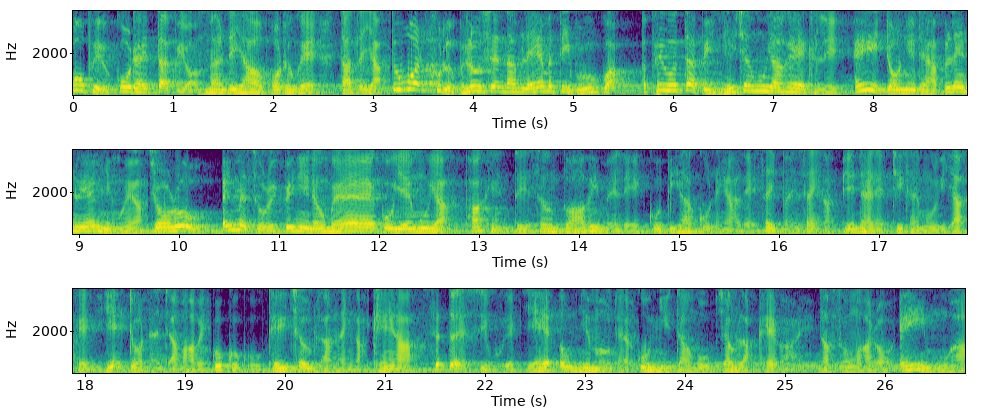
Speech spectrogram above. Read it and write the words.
ကို့ဖေကိုကိုယ်တိုင်တက်ပြီးတော့အမှန်တရားကိုဖော်ထုတ်ခဲ့တတရသူ့ဘဝတစ်ခုလို့ဘလို့စဉ်းစားမလဲမသိဘူးကွာအဖေကိုတက်ပြီးငြိမ်းချမ်းမှုရခဲ့တဲ့ကလေးအဲ့ဒီဒေါ်နေတဲ့ပလင်တွေရဲ့မြင်ကွင်းကဂျော်ရိုအိမ်မက်ဆိုတွေပေးနေတော့မယ်ကိုရဲမှုရ ဖခင်တေဆုံသွားပြီမဲ့လေကိုတီးဟာကိုနိုင်ကလည်းစိတ်ပိုင်းဆိုင်ရာပြင်းထန်တဲ့ထိခိုက်မှုတွေရခဲ့ပြီးရင်အတော်တန်ကြာမှာပဲကိုကိုကိုထိတ်ချုပ်လာနိုင်ကခင်ကစစ်သွဲစီဘူးတဲ့ရဲအုပ်မြင့်မောင်ထံကိုညီတောင်းဖို့ရောက်လာခဲ့ပါတယ် နောက်ဆုံးမှာတော့အဲ့ဒီမူဟာ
